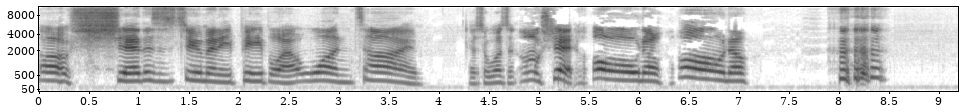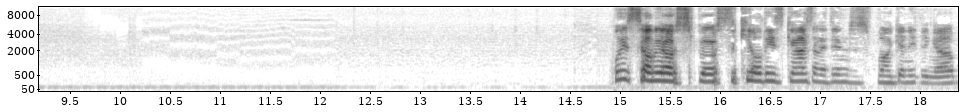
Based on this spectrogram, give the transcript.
Oh shit, this is too many people at one time. Guess it wasn't. Oh shit. Oh no. Oh no. Please tell me I was supposed to kill these guys and I didn't just fuck anything up.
